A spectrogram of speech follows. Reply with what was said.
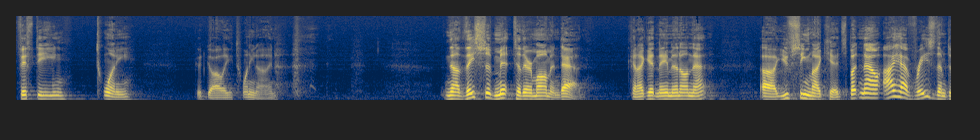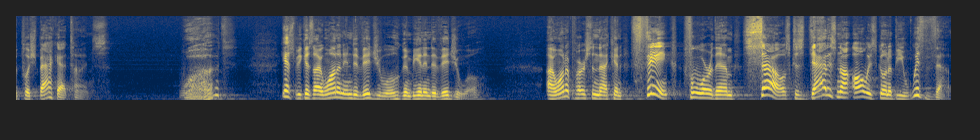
15, 20, good golly, 29. now, they submit to their mom and dad. Can I get an amen on that? Uh, you've seen my kids, but now I have raised them to push back at times. What? Yes, because I want an individual who can be an individual. I want a person that can think for themselves because dad is not always going to be with them.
